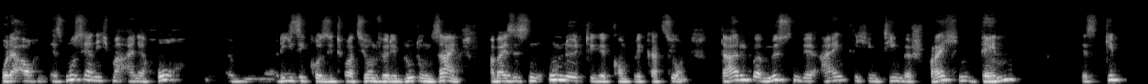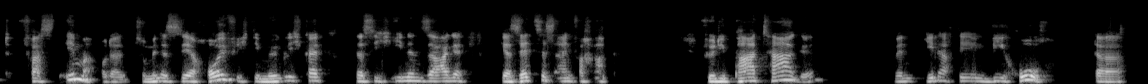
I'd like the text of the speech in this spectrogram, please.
oder auch, es muss ja nicht mal eine Hochrisikosituation für die Blutung sein, aber es ist eine unnötige Komplikation. Darüber müssen wir eigentlich im Team besprechen, denn es gibt fast immer oder zumindest sehr häufig die Möglichkeit, dass ich Ihnen sage, ja, setze es einfach ab. Für die paar Tage, wenn je nachdem, wie hoch das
